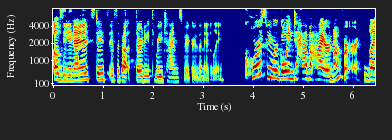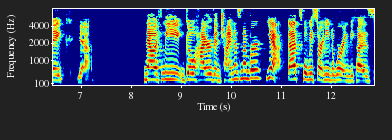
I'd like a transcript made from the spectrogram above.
of the United States is about 33 times bigger than Italy. Of course, we were going to have a higher number. Like, yeah. Now, if we go higher than China's number, yeah, that's when we start needing to worry because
